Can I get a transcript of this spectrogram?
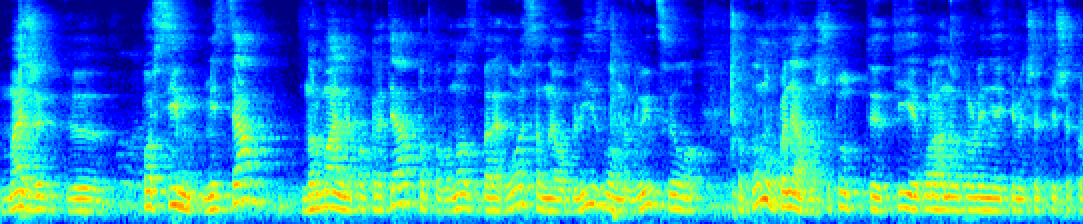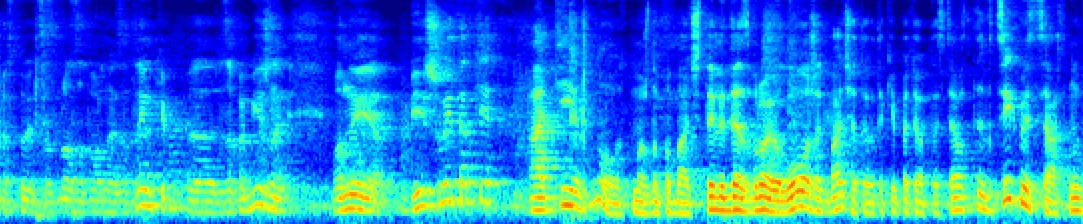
майже е, по всім місцям нормальне покриття, тобто воно збереглося, не облізло, не вицвіло. Тобто, ну, понятно, що тут ті- органи управління, якими частіше користуються зброзатворної затримки, е, запобіжник, вони більш витерті, а ті, ну, от можна побачити, де зброю ложать, бачите, такі потертості. А в, цих місцях, ну,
